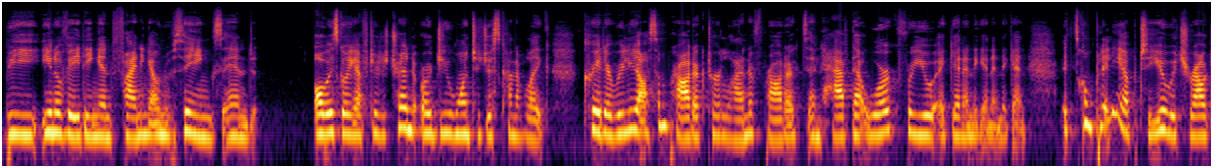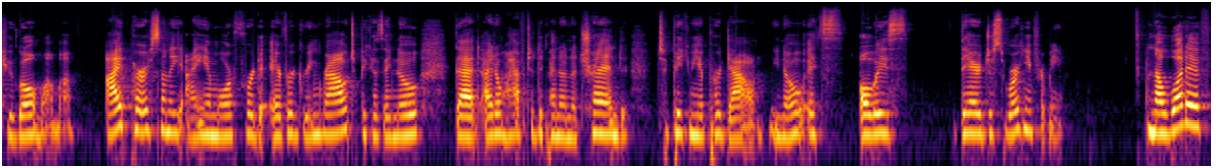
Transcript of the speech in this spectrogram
be innovating and finding out new things? And always going after the trend or do you want to just kind of like create a really awesome product or line of products and have that work for you again and again and again it's completely up to you which route you go mama I personally I am more for the evergreen route because I know that I don't have to depend on a trend to pick me up or down. You know, it's always there just working for me. Now, what if,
